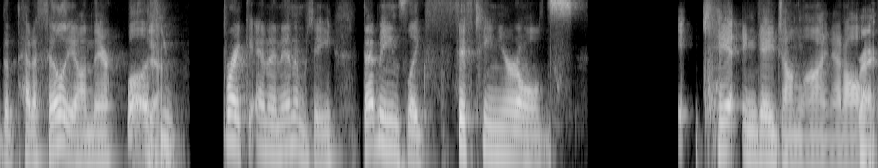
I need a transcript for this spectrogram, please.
the pedophilia on there well if Yeah. you break anonymity that means like 15 year olds can't engage online at all right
